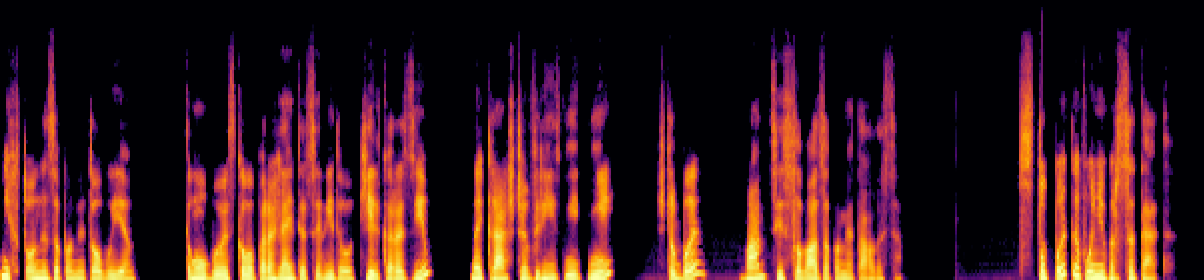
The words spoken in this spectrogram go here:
ніхто не запам'ятовує. Тому обов'язково перегляньте це відео кілька разів, найкраще в різні дні, щоб вам ці слова запам'яталися. Вступити в університет.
